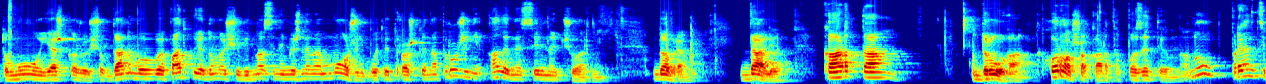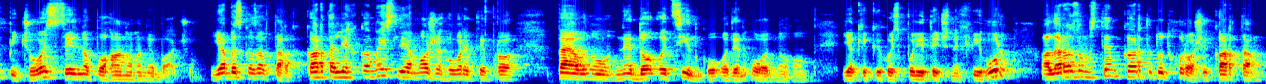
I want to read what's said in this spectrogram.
Тому я ж кажу, що в даному випадку я думаю, що відносини між ними можуть бути трошки напружені, але не сильно чорні. Добре. Далі. Карта друга. Хороша карта, позитивна. Ну, в принципі, чогось сильно поганого не бачу. Я би сказав так: карта легкомислія може говорити про певну недооцінку один одного, як якихось політичних фігур. Але разом з тим карти тут хороші. Карта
